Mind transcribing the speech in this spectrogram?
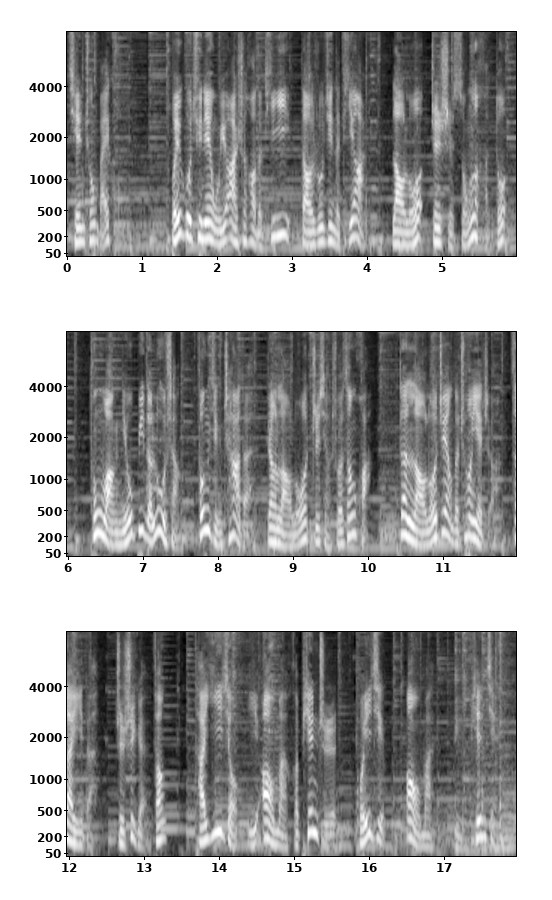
千疮百孔，回顾去年五月二十号的 T 一到如今的 T 二，老罗真是怂了很多。通往牛逼的路上，风景差的让老罗只想说脏话。但老罗这样的创业者，在意的只是远方，他依旧以傲慢和偏执回敬傲慢与偏见。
